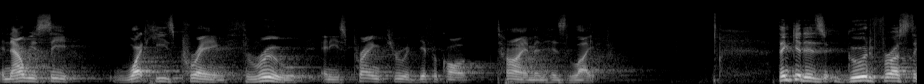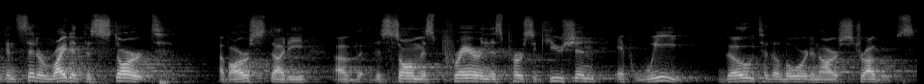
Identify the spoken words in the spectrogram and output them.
And now we see what he's praying through, and he's praying through a difficult time in his life. I think it is good for us to consider right at the start of our study of the psalmist's prayer in this persecution if we go to the Lord in our struggles?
